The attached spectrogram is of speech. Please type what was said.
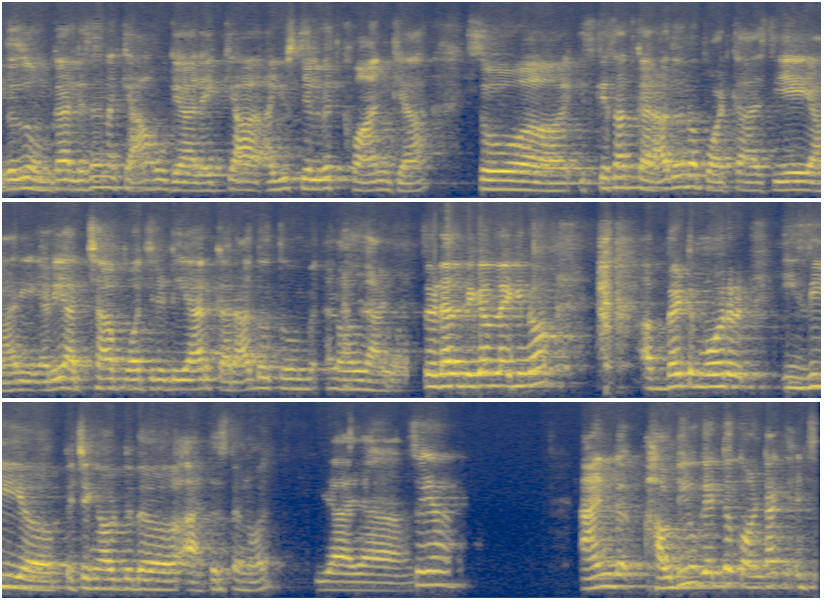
this is Omkar listen ना क्या हो गया लाइक क्या are you still with Khan क्या? सो इसके साथ करा दो ना पॉडकास्ट ये यार अरे अच्छा अपॉर्चुनिटी यार करा दो तुम and all that so it has become like you know a bit more easy pitching out to the artist and all yeah yeah so या and how do you get the contact it's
